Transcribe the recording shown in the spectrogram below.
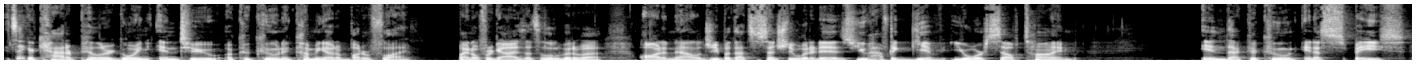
It's like a caterpillar going into a cocoon and coming out a butterfly. I know for guys that's a little bit of a odd analogy, but that's essentially what it is. You have to give yourself time in that cocoon in a space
